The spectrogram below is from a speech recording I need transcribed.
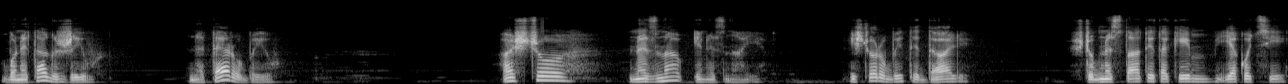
бо не так жив, не те робив. А що не знав і не знає. І що робити далі, щоб не стати таким, як оці,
